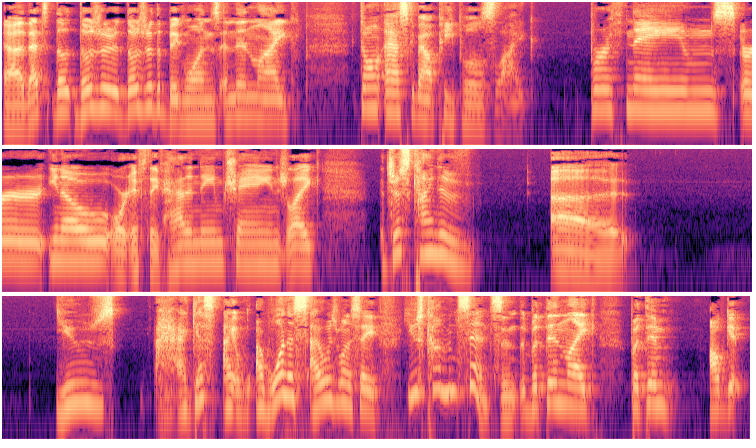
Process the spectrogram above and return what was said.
uh, that's th- those are those are the big ones, and then like, don't ask about people's like birth names or you know, or if they've had a name change. Like, just kind of uh use. I guess I I want to I always want to say use common sense, and but then like but then I'll get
